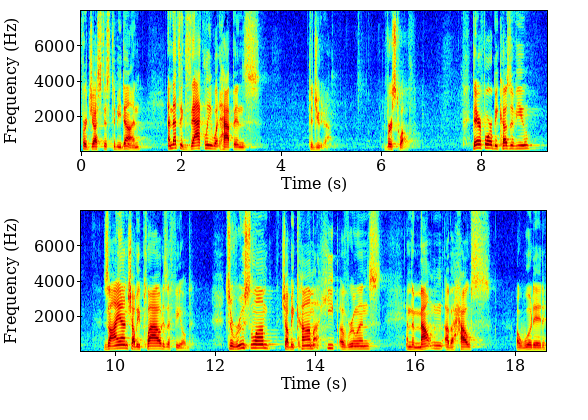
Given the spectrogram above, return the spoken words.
for justice to be done. And that's exactly what happens to Judah. Verse 12. Therefore, because of you, Zion shall be plowed as a field, Jerusalem shall become a heap of ruins, and the mountain of a house a wooded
